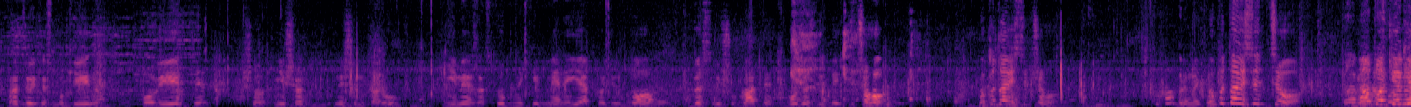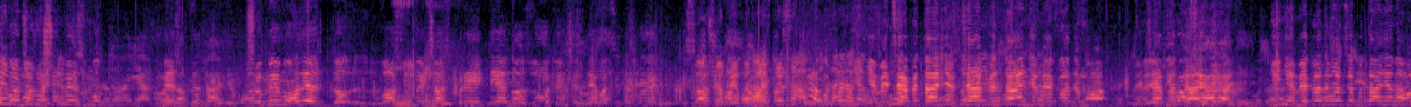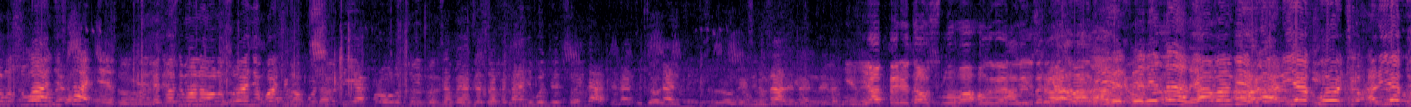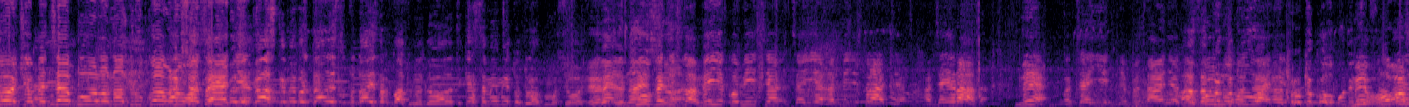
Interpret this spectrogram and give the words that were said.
Працюйте спокійно, повірте, що ні, Шинкару, ні ми заступники, ми не є проти того, аби собі шукати воду людей. І чого? Ну питаюся чого? Ну питаюся чого? Навпаки, ми хочемо, щоб ми, змо- ми, щоб ми могли до вас у той час прийти на зустріч, здиватися так і стати. Ні, ні, ми це питання, це питання ми кладемо. Це питання. Ні, ні, ми кладемо це питання на голосування. Ми кладемо на голосування, хочемо почути, як проголосують, бо це ви за це питання будете відповідати. Ви сказали, ні. Я передав слова голови адміністрації. передали. Я вам вірю, але я хочу, але я хочу, аби це було надруковано в Так що газеті. касками верталися туди і зарплату не давали. Таке саме ми тут робимо сьогодні. Ви слухайте що- сюди, ми є комісія, це є адміністрація, а це є рада. Ми, оце їхнє питання, А за друкуємо в протокол, газеті. протокол буде Ми цього?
